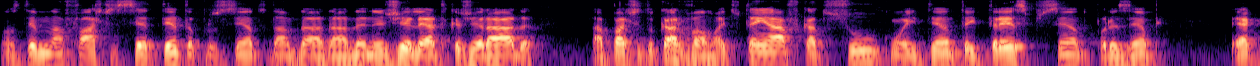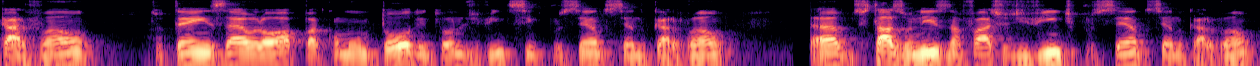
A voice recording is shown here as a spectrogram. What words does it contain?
nós temos na faixa de 70% da, da, da energia elétrica gerada a partir do carvão. Aí tu tem África do Sul com 83%, por exemplo, é carvão. Tu tens a Europa como um todo, em torno de 25% sendo carvão. Uh, Estados Unidos na faixa de 20% sendo carvão.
